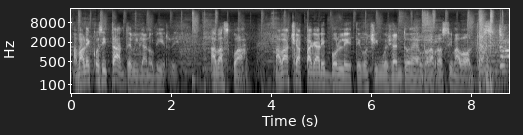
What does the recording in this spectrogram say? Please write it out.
Ma vale così tanto Emiliano Pirri? A Pasqua. Ma vacci a pagare le bollette con 500 euro la prossima volta.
